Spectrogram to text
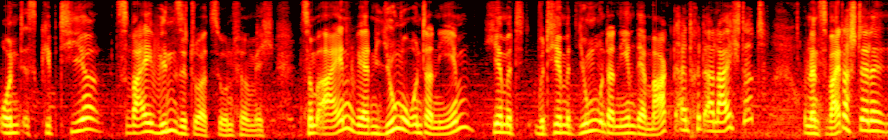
Und es gibt hier zwei Win-Situationen für mich. Zum einen werden junge Unternehmen, hiermit, wird hier mit jungen Unternehmen der Markteintritt erleichtert. Und an zweiter Stelle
